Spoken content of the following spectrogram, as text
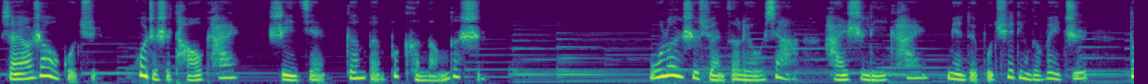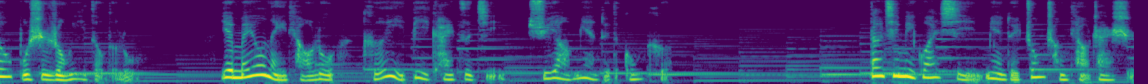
想要绕过去，或者是逃开，是一件根本不可能的事。无论是选择留下，还是离开，面对不确定的未知，都不是容易走的路，也没有哪条路可以避开自己需要面对的功课。当亲密关系面对忠诚挑战时，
